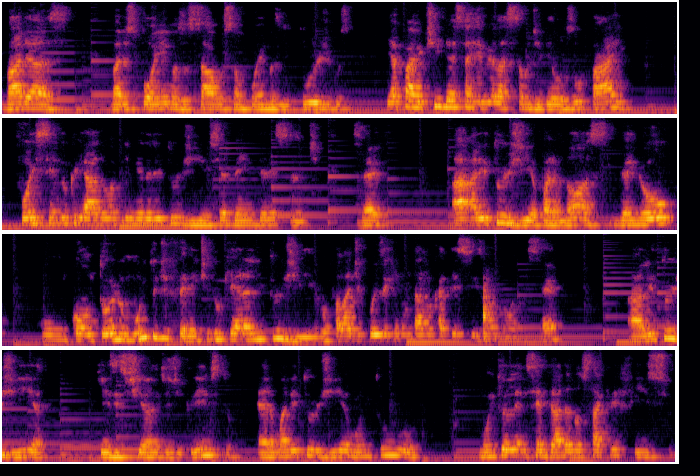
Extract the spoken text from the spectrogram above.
várias, vários poemas, os salmos são poemas litúrgicos, e a partir dessa revelação de Deus, o Pai, foi sendo criada uma primeira liturgia. Isso é bem interessante, certo? A, a liturgia para nós ganhou um contorno muito diferente do que era a liturgia. Eu vou falar de coisa que não está no catecismo agora, certo? A liturgia que existia antes de Cristo era uma liturgia muito muito centrada no sacrifício.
